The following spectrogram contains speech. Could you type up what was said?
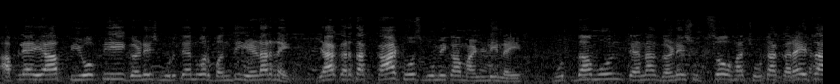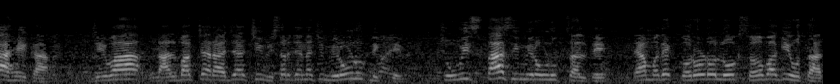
आपल्या या पीओपी गणेश मूर्त्यांवर बंदी येणार नाही. याकरता का ठोस भूमिका मांडली नाही? मुद्दामून त्यांना गणेश उत्सव हा छोटा करायचा आहे का? जेव्हा लालबागच्या राजाची विसर्जनाची मिरवणूक निघते चोवीस तास ही मिरवणूक चालते. त्यामध्ये करोडो लोक सहभागी होतात.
